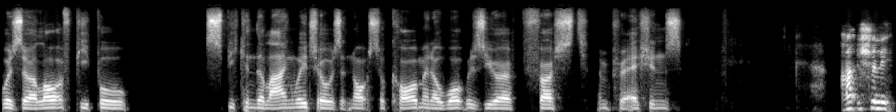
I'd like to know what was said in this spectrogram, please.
Was there a lot of people speaking the language, or was it not so common? Or what was your first impressions? Actually,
